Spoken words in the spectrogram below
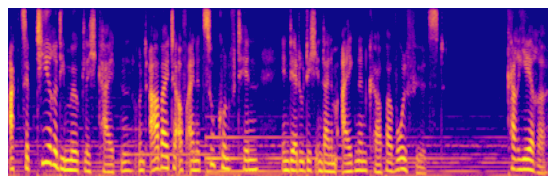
Akzeptiere die Möglichkeiten und arbeite auf eine Zukunft hin, in der du dich in deinem eigenen Körper wohlfühlst. Karriere.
